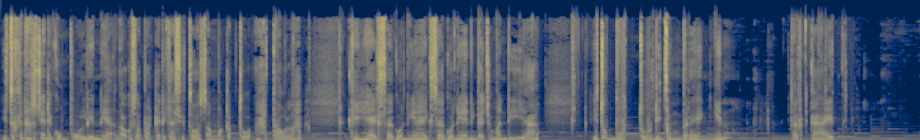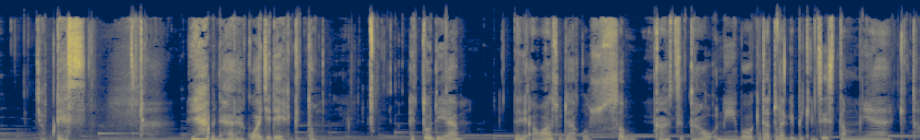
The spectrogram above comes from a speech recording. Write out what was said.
Itu kan harusnya dikumpulin ya. Nggak usah pakai dikasih tahu sama ketua. Ah tau lah. Kayaknya heksagonia heksagonia ini nggak cuma dia. Itu butuh dijembrengin terkait job desk. Ya benar aku aja deh gitu. Itu dia. Dari awal sudah aku kasih tahu nih bahwa kita tuh lagi bikin sistemnya gitu.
